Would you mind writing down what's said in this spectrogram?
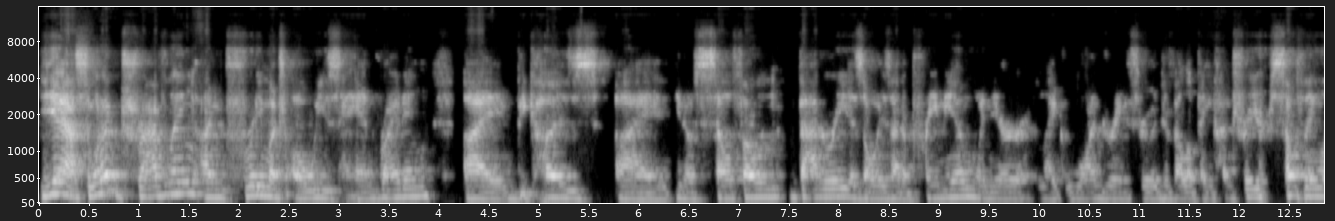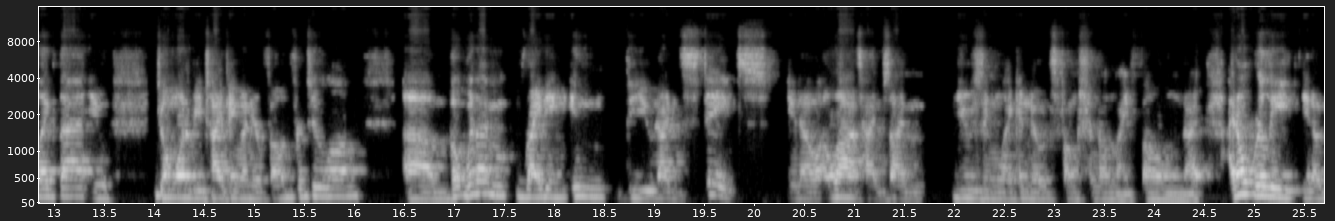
Yeah, so when I'm traveling, I'm pretty much always handwriting. I because I, you know, cell phone battery is always at a premium when you're like wandering through a developing country or something like that. You don't want to be typing on your phone for too long. Um, but when I'm writing in the United States, you know, a lot of times I'm using like a notes function on my phone. I, I don't really, you know,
